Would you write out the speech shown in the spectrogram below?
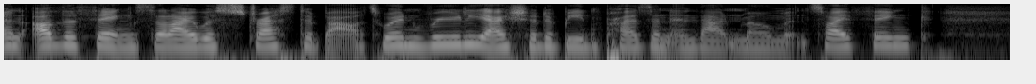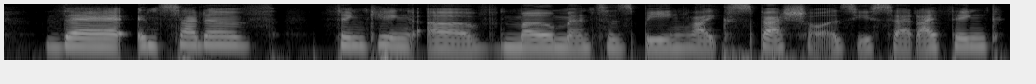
and other things that I was stressed about when really I should have been present in that moment. So I think that instead of thinking of moments as being like special, as you said, I think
